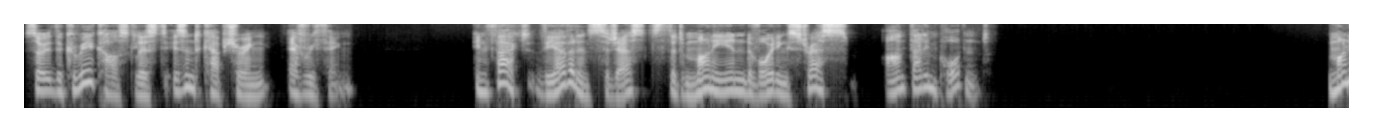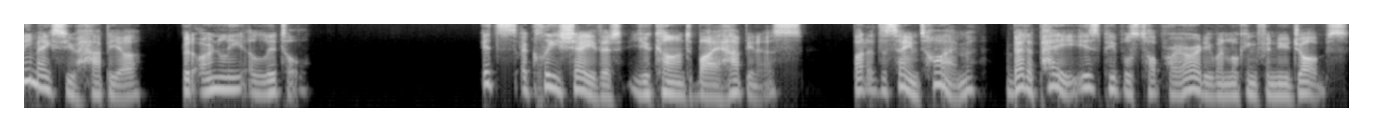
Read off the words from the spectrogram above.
So the career CareerCast list isn't capturing everything. In fact, the evidence suggests that money and avoiding stress aren't that important. Money makes you happier, but only a little. It's a cliche that you can't buy happiness, but at the same time, better pay is people's top priority when looking for new jobs.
